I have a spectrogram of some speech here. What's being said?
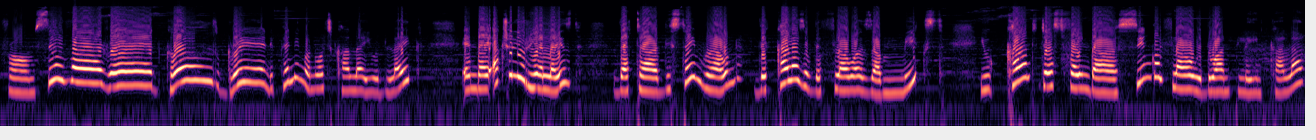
from silver, red, gold, green, depending on what color you would like. And I actually realized that uh, this time round the colors of the flowers are mixed. You can't just find a single flower with one plain color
